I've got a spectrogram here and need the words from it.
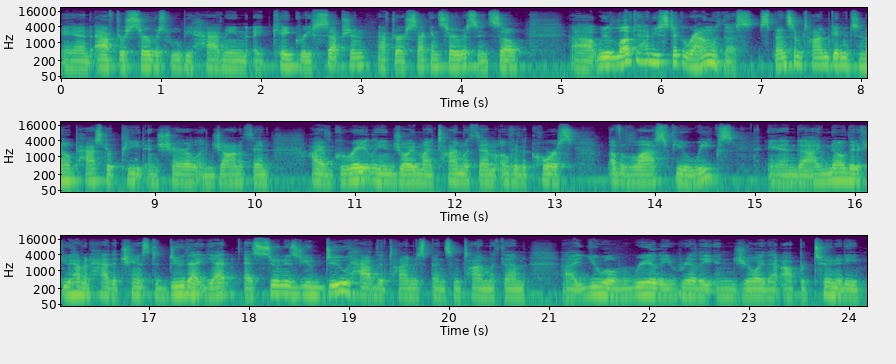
and after service, we'll be having a cake reception after our second service. And so, uh, we would love to have you stick around with us. Spend some time getting to know Pastor Pete and Cheryl and Jonathan. I have greatly enjoyed my time with them over the course of the last few weeks. And uh, I know that if you haven't had the chance to do that yet, as soon as you do have the time to spend some time with them, uh, you will really, really enjoy that opportunity.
